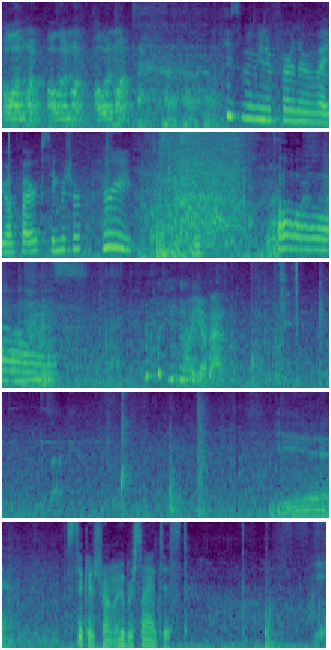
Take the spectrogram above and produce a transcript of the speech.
All in one. All in one. All in one. He's moving it further away. You want fire extinguisher? Hurry! Oh! oh now you have asthma. Zach. Yeah. Stickers from Uber Scientist. Yeah.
